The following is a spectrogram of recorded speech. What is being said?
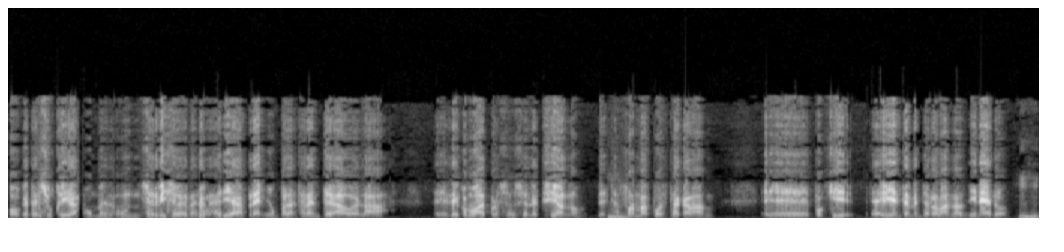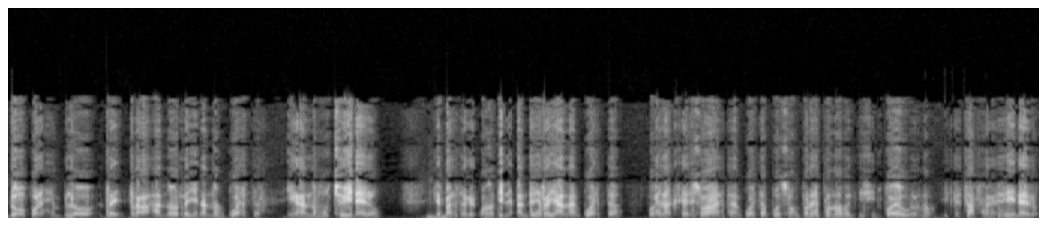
o que te suscribas a un, un servicio de mensajería premium para estar enterado de la eh, de cómo va el proceso de selección, ¿no? De esta Mm. forma, pues te acaban, eh, pues, evidentemente robando el dinero. Luego, por ejemplo, re- trabajando, rellenando encuestas y ganando mucho dinero. ¿Qué pasa? Que cuando tiene, antes de rellenar la encuesta, pues el acceso a esta encuesta pues son, por ejemplo, unos 25 euros, ¿no? Y te estafan ese dinero.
